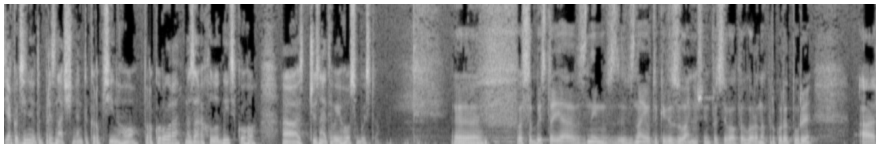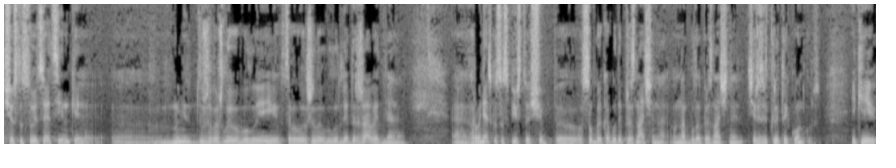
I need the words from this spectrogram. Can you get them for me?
Як оцінюєте призначення антикорупційного прокурора Назара Холодницького? Чи знаєте ви його особисто? Особисто я з ним знаю тільки візуально, що він працював в органах прокуратури. А що стосується оцінки, е, мені дуже важливо було, і це важливо було для держави, для е, громадянського суспільства, щоб е, особа, яка буде призначена, вона була призначена через відкритий конкурс, який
